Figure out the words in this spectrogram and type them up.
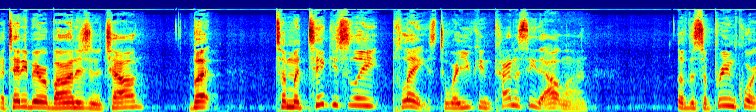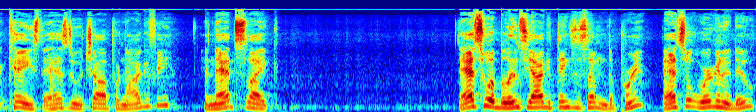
A teddy bear bondage and a child, but to meticulously place to where you can kind of see the outline of the Supreme Court case that has to do with child pornography, and that's like that's what Balenciaga thinks is something to print. That's what we're gonna do.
